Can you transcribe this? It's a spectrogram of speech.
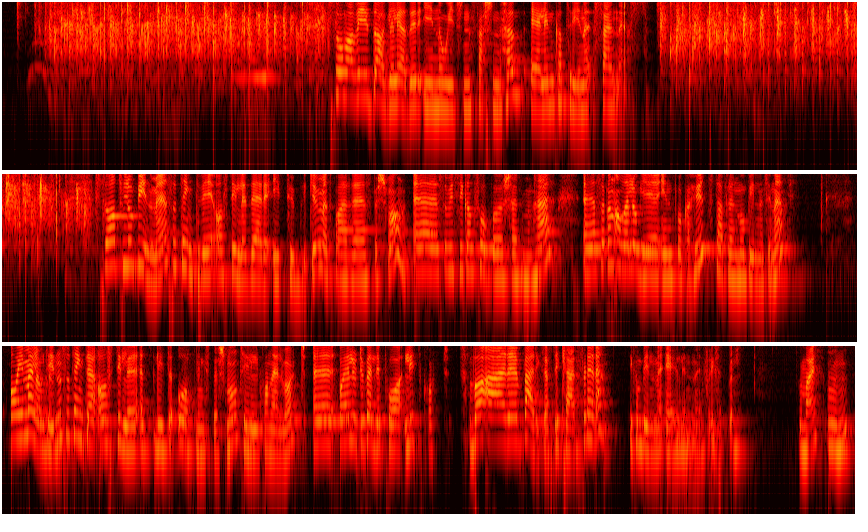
Så har vi daglig leder i Norwegian Fashion Hub, Elin Katrine Saunes. Så til å begynne med så tenkte vi å stille dere i publikum et par eh, spørsmål. Eh, så hvis vi kan få på skjermen her, eh, så kan alle logge inn på Kahoot, ta frem mobilene sine. Og I mellomtiden så tenkte jeg å stille et lite åpningsspørsmål til panelet vårt. Og jeg lurte veldig på, litt kort, hva er bærekraftige klær for dere? Vi kan begynne med Elin, f.eks. For, for meg? Mm.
